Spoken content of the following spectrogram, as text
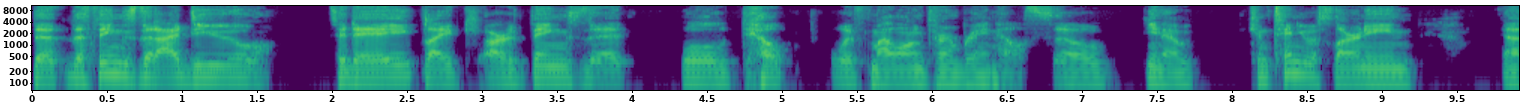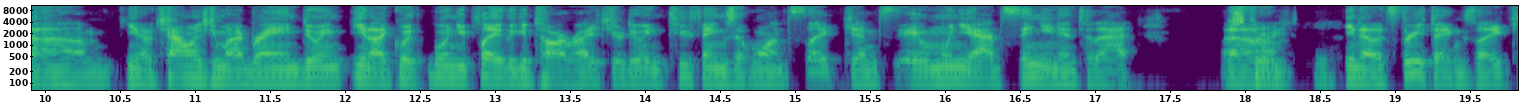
the, the things that I do today, like, are things that will help with my long term brain health. So you know continuous learning um you know challenging my brain doing you know like with when you play the guitar right you're doing two things at once like and, and when you add singing into that um, you know it's three things like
